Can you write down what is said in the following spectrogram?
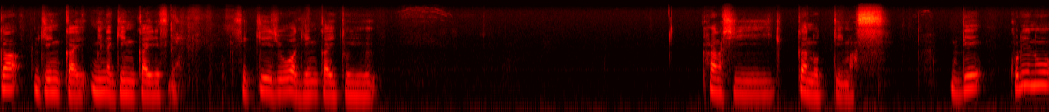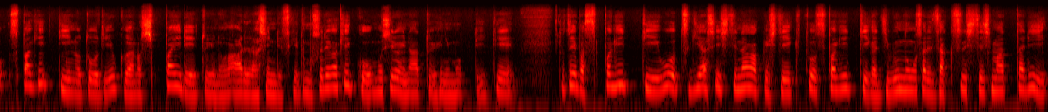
が限界みんな限界ですね設計上は限界という話が載っています。でこれのスパゲッティの塔でよくあの失敗例というのがあるらしいんですけどもそれが結構面白いなというふうに思っていて例えばスパゲッティを継ぎ足して長くしていくとスパゲッティが自分の重さでザックスしてしまったり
